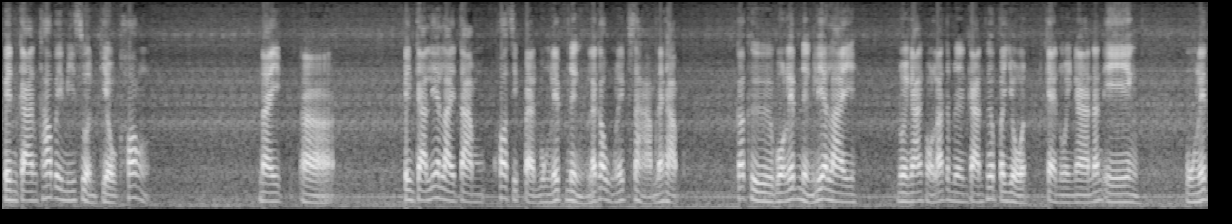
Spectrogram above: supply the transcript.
เป็นการเข้าไปมีส่วนเกี่ยวข้องในเป็นการเลี่ยรายตามข้อ 18 วงเล็บ 1 และก็วงเล็บ3นะครับก็คือวงเล็บ 1เลี่ยรายหน่วยงานของรัฐดำเนินการเพื่อประโยชน์แก่หน่วยงานนั่นเอง วงเล็บ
